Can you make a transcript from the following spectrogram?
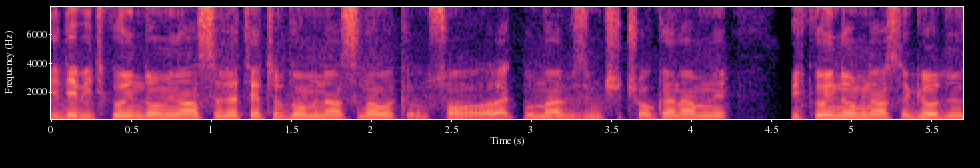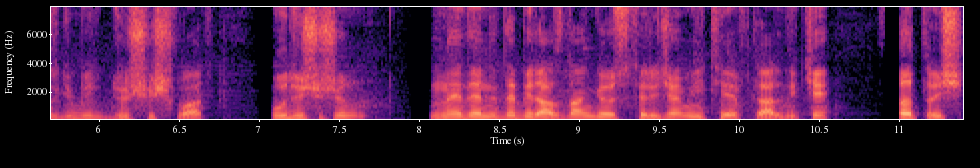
bir de Bitcoin dominansı ile Tether dominansına bakalım son olarak. Bunlar bizim için çok önemli. Bitcoin dominansında gördüğünüz gibi bir düşüş var. Bu düşüşün nedeni de birazdan göstereceğim. ETF'lerdeki satış.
